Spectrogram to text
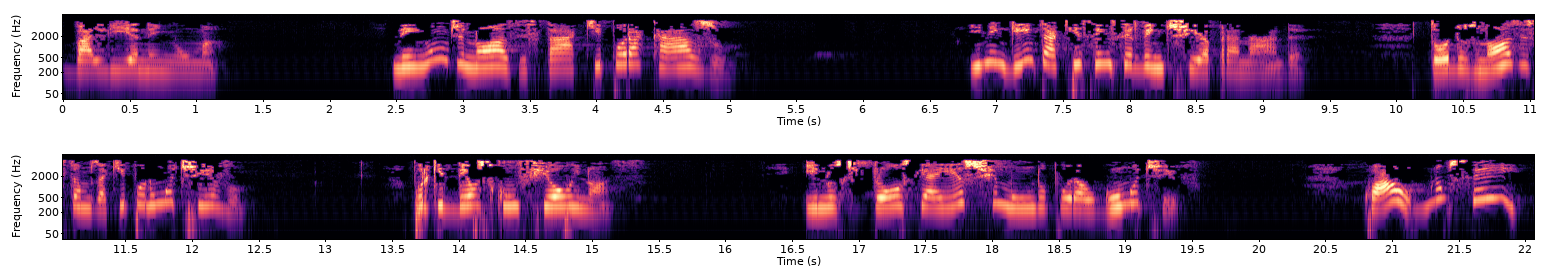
valia nenhuma. Nenhum de nós está aqui por acaso. E ninguém está aqui sem serventia para nada. Todos nós estamos aqui por um motivo. Porque Deus confiou em nós. E nos trouxe a este mundo por algum motivo. Qual? Não sei.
